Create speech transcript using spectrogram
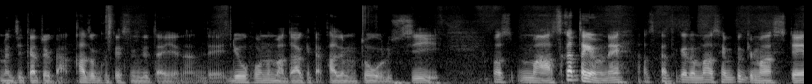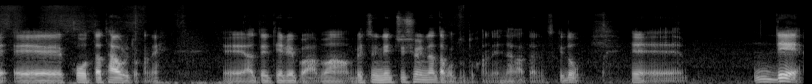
まあ、実家というか家族で住んでた家なんで両方の窓開けた風も通るしまあ、まあ、暑かったけどね。暑かったけどまあ扇風機回して、えー、凍ったタオルとかねえー、当ててれば、まあ別に熱中症になったこととかね、なかったんですけど、えー、で、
